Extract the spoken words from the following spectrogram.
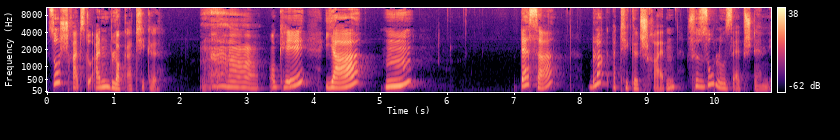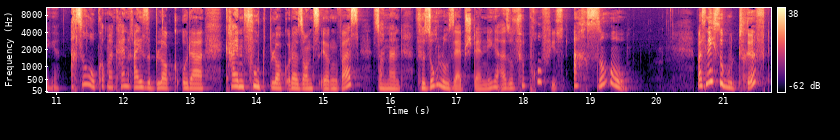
So schreibst du einen Blogartikel okay, ja, hm, besser Blogartikel schreiben für Solo-Selbstständige. Ach so, guck mal, kein Reiseblog oder kein Foodblog oder sonst irgendwas, sondern für Solo-Selbstständige, also für Profis. Ach so. Was nicht so gut trifft,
